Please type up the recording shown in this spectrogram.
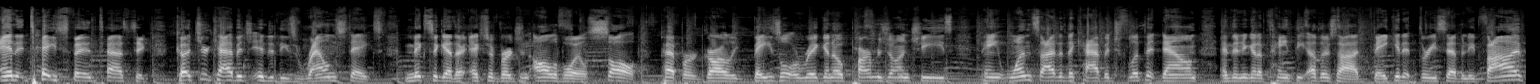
and it tastes fantastic. Cut your cabbage into these round steaks. Mix together extra virgin olive oil, salt, pepper, garlic, basil, oregano, parmesan cheese. Paint one side of the cabbage, flip it down, and then you're going to paint the other side. Bake it at 375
